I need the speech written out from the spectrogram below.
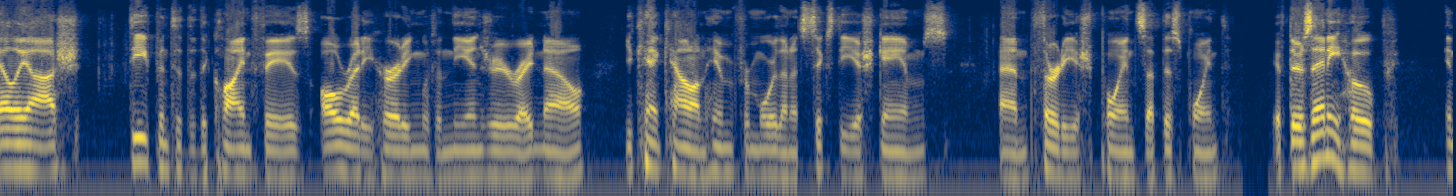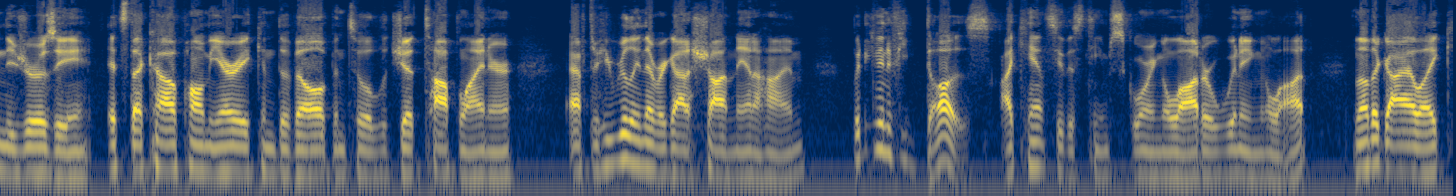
Elias, deep into the decline phase, already hurting with a knee injury right now. You can't count on him for more than a 60 ish games and 30 ish points at this point. If there's any hope in New Jersey, it's that Kyle Palmieri can develop into a legit top liner after he really never got a shot in Anaheim. But even if he does, I can't see this team scoring a lot or winning a lot. Another guy I like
